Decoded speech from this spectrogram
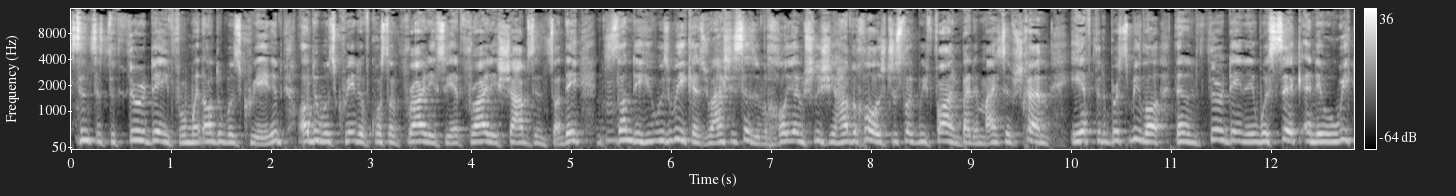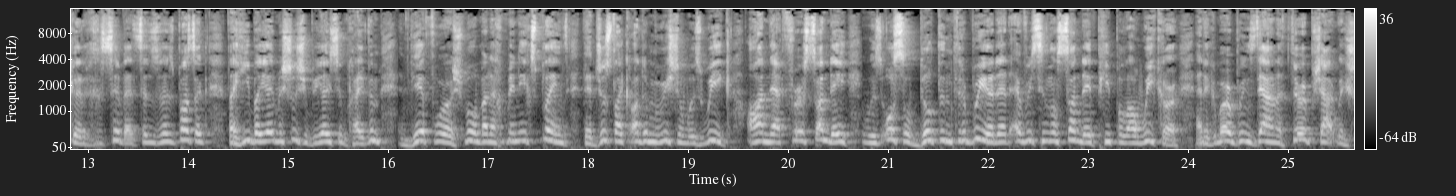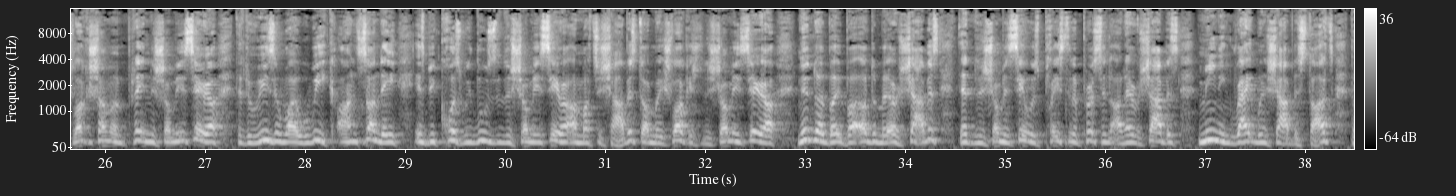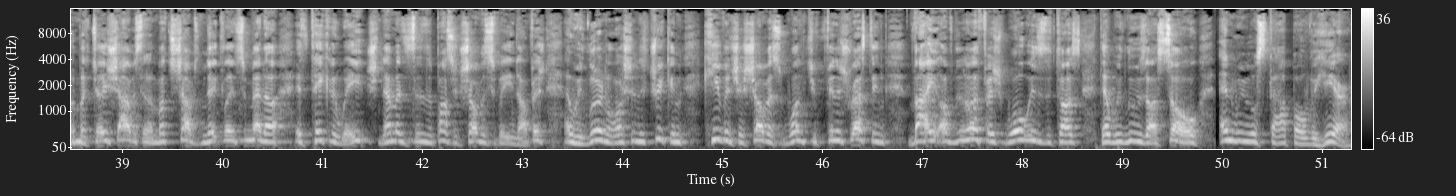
since it's the third day from when Adam was created, Adam was created, of course, on Friday, so he had Friday, Shabbos, and Sunday. And Sunday he was weak, as Rashi says, it's just like we find by the Mice of Shechem, after the Bris Milah, then on the third day they were sick and they were weaker. Chesiv, says in his pasuk, and therefore Shmuel ben Achmeni explains that just like Adam Rishon was weak on that first Sunday, it was also built into the Bria that every single Sunday people are weaker. And the Gemara brings down a third shot, with Shlokashama and playing the Shomeshira that the reason why we're weak on Sunday is because we lose the Neshama Yisera on Matzah Shabbos. The Shlakish, Neshama Yisera, Nidna by Adam Shabbos, that the Neshama Yisera was placed in a person on Erev Shabbos, meaning right when Shabbos starts. But Matzah Shabbos and Matzah Shabbos, it's taken away. Shneman says the Pasuk Shabbos and we learn a Lashon Trikin, Kivin Sheshavas, once you finish resting, Vai of the Nefesh, woe is the task that we lose our soul, and we will stop over here.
